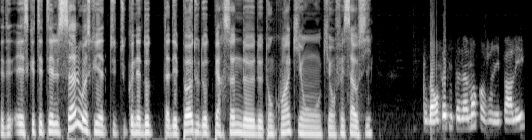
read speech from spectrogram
Est-ce que tu étais le seul ou est-ce que tu, tu connais d'autres, t'as des potes ou d'autres personnes de, de ton coin qui ont, qui ont fait ça aussi? Bah, en fait, étonnamment, quand j'en ai parlé,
